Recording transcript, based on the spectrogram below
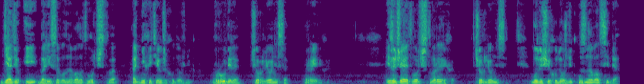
Дядю и Бориса волновало творчество одних и тех же художников – Врубеля, Чурлениса, Рериха. Изучая творчество Рериха, Чурлениса, будущий художник узнавал себя,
